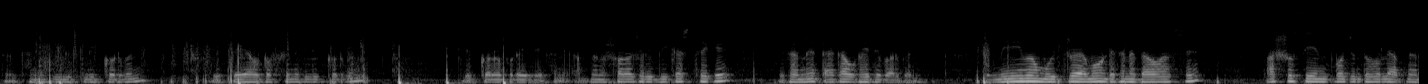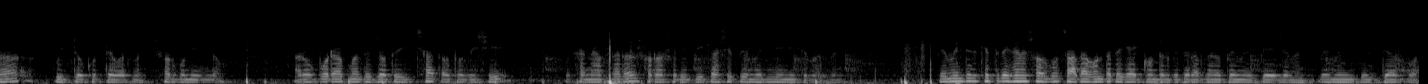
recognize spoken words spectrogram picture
তো এখানে ক্লিক করবেন পে আউট অপশানে ক্লিক করবেন। ক্লিক করার পরে এই যে এখানে আপনারা সরাসরি বিকাশ থেকে এখানে টাকা উঠাইতে পারবেন। মিনিমাম উইথড্র অ্যামাউন্ট এখানে দেওয়া আছে। পাঁচশো সিএন পর্যন্ত হলে আপনারা উইথড্র করতে পারবেন, সর্বনিম্ন। আর ওপরে আপনাদের যত ইচ্ছা তত বেশি এখানে আপনারা সরাসরি বিকাশে পেমেন্ট নিয়ে নিতে পারবেন। পেমেন্টের ক্ষেত্রে এখানে সর্বোচ্চ আধা ঘণ্টা থেকে এক ঘণ্টার ভিতরে আপনারা পেমেন্ট পেয়ে যাবেন পেমেন্ট রিকোয়েস্ট দেওয়ার পর।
